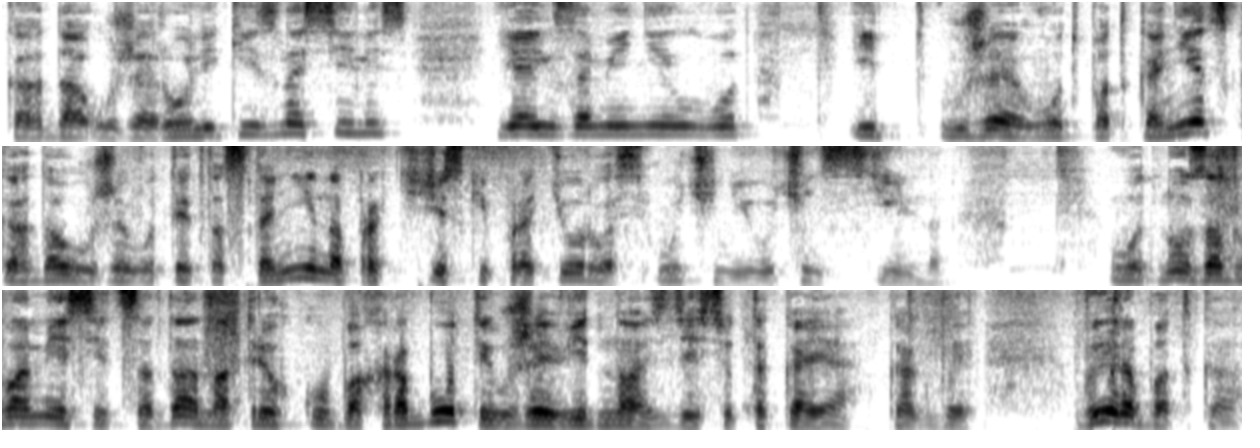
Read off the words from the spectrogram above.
когда уже ролики износились, я их заменил, вот. И уже вот под конец, когда уже вот эта станина практически протерлась очень и очень сильно. Вот, но за два месяца, да, на трех кубах работы уже видна здесь вот такая, как бы, выработка.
